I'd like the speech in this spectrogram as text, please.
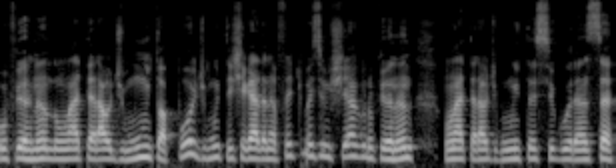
o Fernando um lateral de muito apoio, de muita chegada na frente, mas eu enxergo no Fernando um lateral de muita segurança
